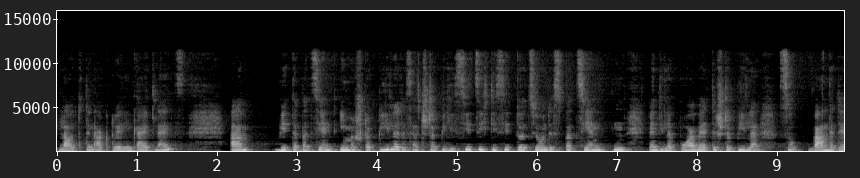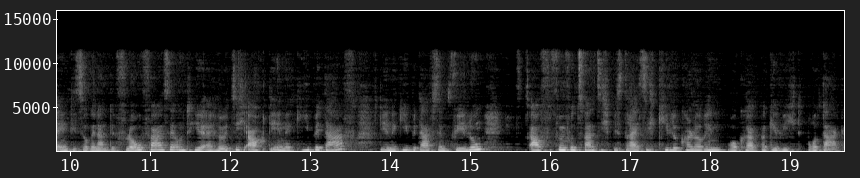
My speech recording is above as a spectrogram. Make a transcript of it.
laut den aktuellen Guidelines. Ähm, wird der Patient immer stabiler, das heißt stabilisiert sich die Situation des Patienten. Wenn die Laborwerte stabiler, so wandert er in die sogenannte Flow-Phase und hier erhöht sich auch die Energiebedarf, die Energiebedarfsempfehlung auf 25 bis 30 Kilokalorien pro Körpergewicht pro Tag.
